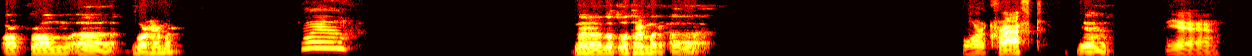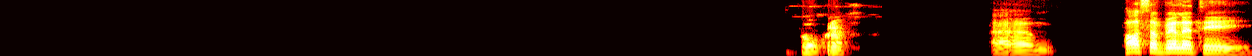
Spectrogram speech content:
Orc from uh, Warhammer. Well, No, no, not Warhammer. Uh, Warcraft. yeah. Yeah. Oh crap. Um, possibility.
